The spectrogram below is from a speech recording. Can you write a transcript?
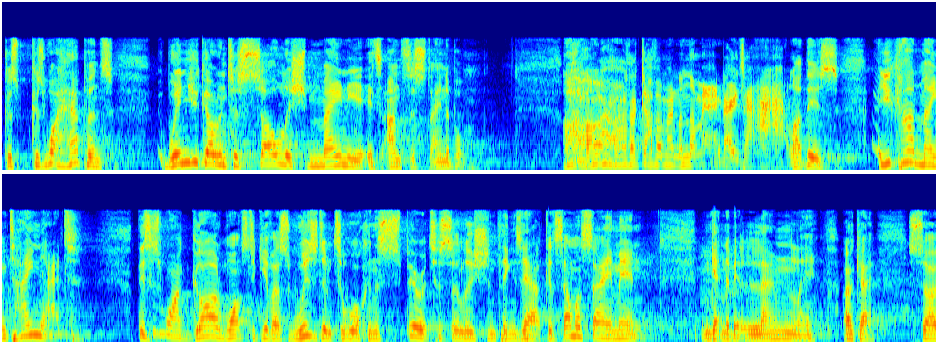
because what happens when you go into soulish mania, it's unsustainable. Oh, the government and the mandates, ah, like this. You can't maintain that. This is why God wants to give us wisdom to walk in the Spirit to solution things out. Can someone say amen? I'm getting a bit lonely. Okay, so,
